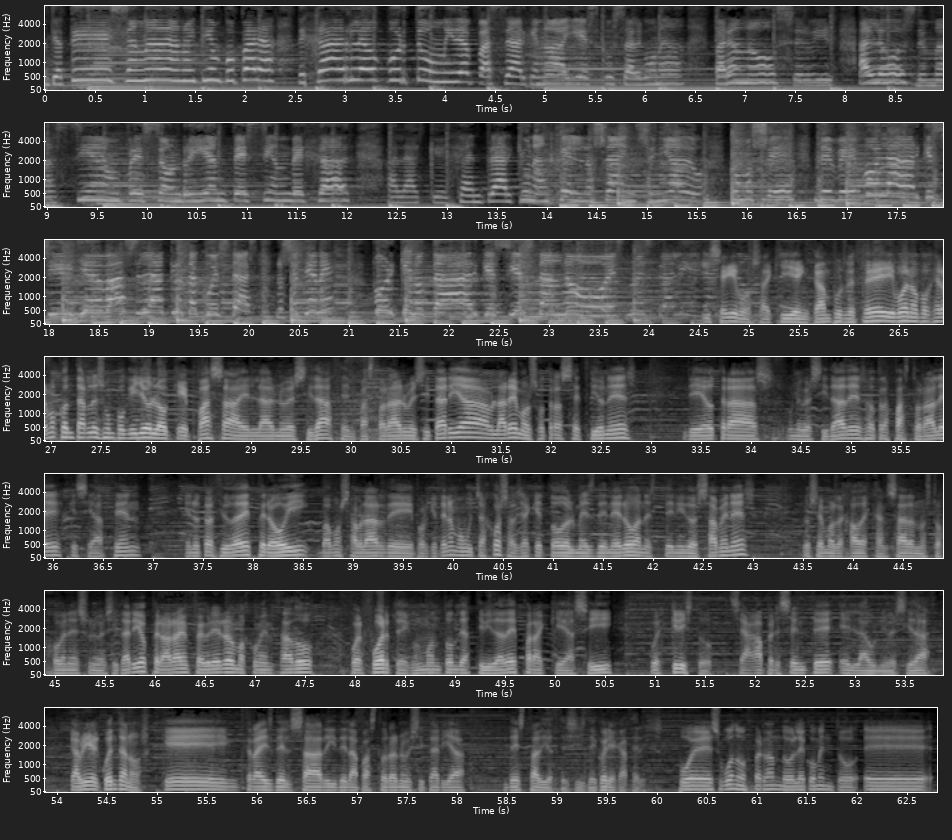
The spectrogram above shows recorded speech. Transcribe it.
No te ates a nada, no hay tiempo para dejar la oportunidad pasar. Que no hay excusa alguna para no servir a los demás. Siempre sonriente sin dejar a la queja entrar. Que un ángel nos ha enseñado cómo se debe volar. Que si llevas la cruz a cuestas, no se tiene por qué notar que si esta no es nuestra línea. Y seguimos aquí en Campus de Fe y bueno, pues queremos contarles un poquillo lo que pasa en la universidad, en Pastoral Universitaria. Hablaremos otras secciones de otras universidades, otras pastorales que se hacen en otras ciudades, pero hoy vamos a hablar de, porque tenemos muchas cosas, ya que todo el mes de enero han tenido exámenes, los hemos dejado descansar a nuestros jóvenes universitarios, pero ahora en febrero hemos comenzado pues fuerte, con un montón de actividades para que así pues Cristo se haga presente en la universidad. Gabriel, cuéntanos, ¿qué traes del SAR y de la pastoral universitaria de esta diócesis de Coria Cáceres? Pues bueno, Fernando, le comento. eh,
